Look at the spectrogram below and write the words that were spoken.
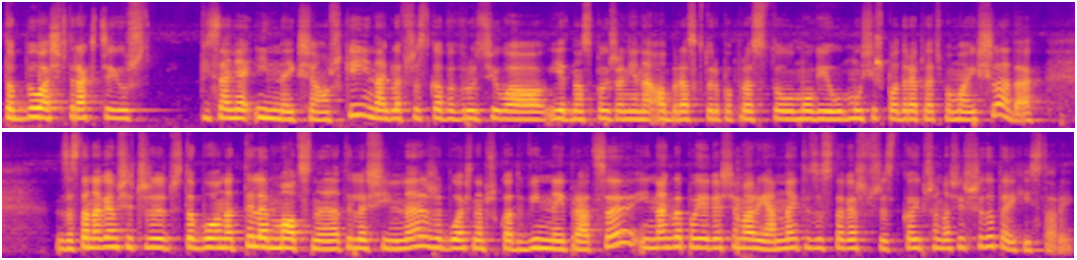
to byłaś w trakcie już pisania innej książki i nagle wszystko wywróciło jedno spojrzenie na obraz, który po prostu mówił musisz podreplać po moich śladach. Zastanawiam się, czy, czy to było na tyle mocne, na tyle silne, że byłaś na przykład w innej pracy i nagle pojawia się Marianna i ty zostawiasz wszystko i przenosisz się do tej historii.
